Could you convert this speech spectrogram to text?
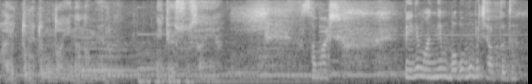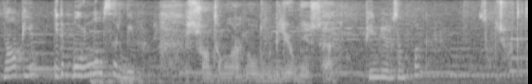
Hayır duydum da inanamıyorum. Ne diyorsun sen ya? Savaş, benim annem babamı bıçakladı. Ne yapayım? Gidip boynuna mı sarılayım? Biz şu an tam olarak ne olduğunu biliyor muyuz ha? Bilmiyoruz ama bak, sonuç ortada.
